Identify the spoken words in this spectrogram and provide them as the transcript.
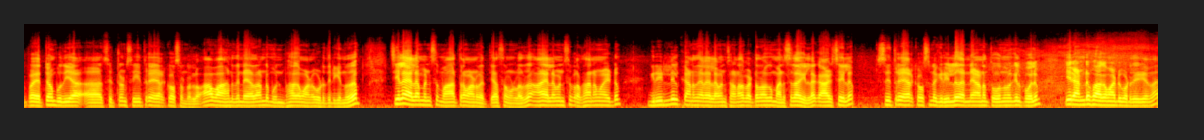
ഇപ്പോൾ ഏറ്റവും പുതിയ സിട്രോൺ സി ത്രീ എയർക്കോസ് ഉണ്ടല്ലോ. ആ വാഹനത്തിന്റെ ഏതാണ്ട് മുൻഭാഗമാണ് കൊടുത്തിരിക്കുന്നത്. ചില എലമെന്റ്സ് മാത്രമാണ് വ്യത്യാസമുള്ളത്. ആ എലമെന്റ്സ് പ്രധാനമായിട്ടും ഗ്രില്ലിൽ കാണുന്ന എലമെൻസ് ആണ്. അത് പെട്ടെന്ന് നമുക്ക് മനസ്സിലാകില്ല കാഴ്ചയിൽ സി ത്രീ എയർക്രോസിന്റെ ഗ്രില്ല് തന്നെയാണെന്ന് തോന്നുമെങ്കിൽ പോലും ഈ രണ്ട് ഭാഗമായിട്ട് കൊടുത്തിരിക്കുന്ന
